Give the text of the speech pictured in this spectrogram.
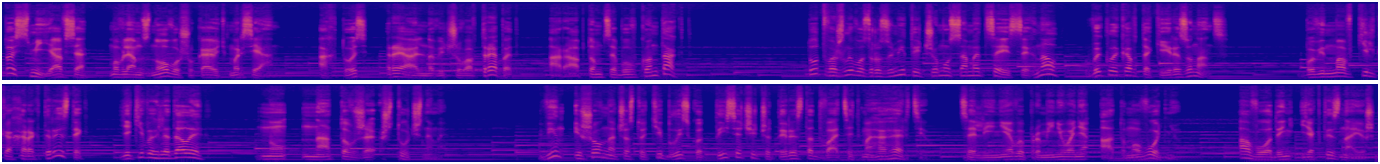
Хтось сміявся, мовлям, знову шукають марсіан. А хтось реально відчував трепет, а раптом це був контакт. Тут важливо зрозуміти, чому саме цей сигнал викликав такий резонанс. Бо він мав кілька характеристик, які виглядали ну надто вже штучними. Він ішов на частоті близько 1420 МГц. Це лінія випромінювання атому водню. А водень, як ти знаєш,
